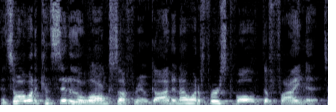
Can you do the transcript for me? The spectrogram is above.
And so I want to consider the long suffering of God, and I want to first of all define it.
